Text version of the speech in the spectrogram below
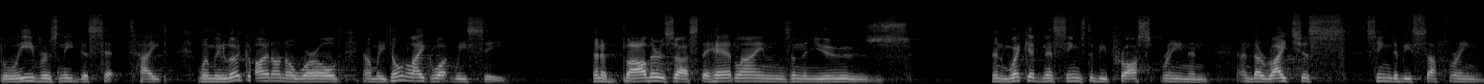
believers, need to sit tight when we look out on the world and we don't like what we see, and it bothers us, the headlines and the news, and wickedness seems to be prospering, and, and the righteous seem to be suffering,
